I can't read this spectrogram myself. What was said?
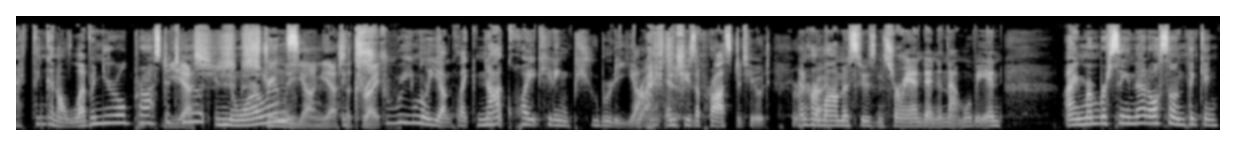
I think an 11 year old prostitute Yes, in New Orleans. extremely young. Yes, that's right. Extremely young, like not quite hitting puberty young. And she's a prostitute. And her mom is Susan Sarandon in that movie. And I remember seeing that also and thinking,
